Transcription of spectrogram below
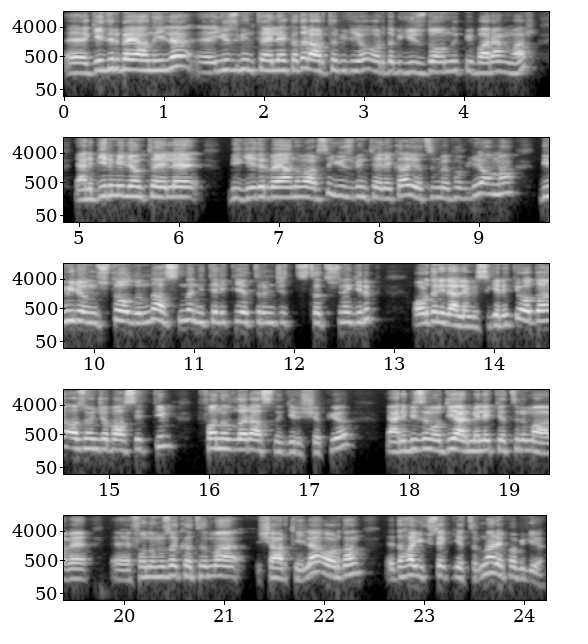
Ee, gelir beyanıyla e, 100 bin TL'ye kadar artabiliyor. Orada bir %10'luk bir barem var. Yani 1 milyon TL bir gelir beyanı varsa 100 bin TL kadar yatırım yapabiliyor ama 1 milyonun üstü olduğunda aslında nitelikli yatırımcı statüsüne girip oradan ilerlemesi gerekiyor. O da az önce bahsettiğim funnel'lara aslında giriş yapıyor. Yani bizim o diğer melek yatırım ağı ve e, fonumuza katılma şartıyla oradan e, daha yüksek yatırımlar yapabiliyor.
